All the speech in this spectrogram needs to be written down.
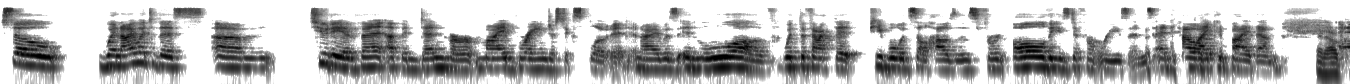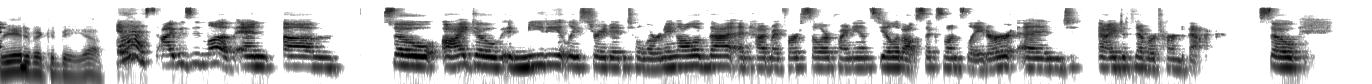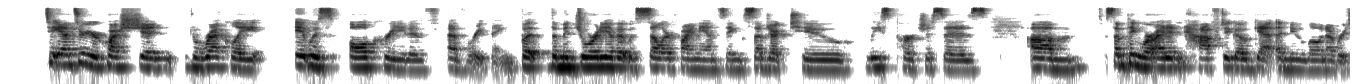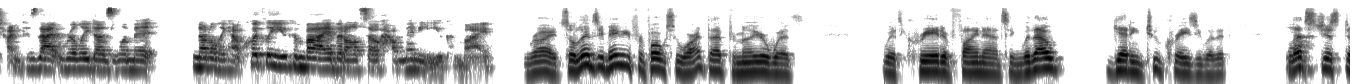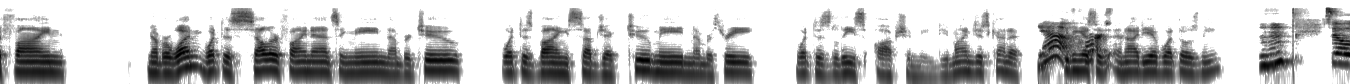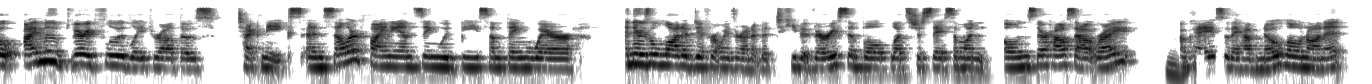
So when I went to this um, two day event up in Denver, my brain just exploded. And I was in love with the fact that people would sell houses for all these different reasons and how I could buy them. And how creative and, it could be. Yeah. Yes, I was in love. And um, so I dove immediately straight into learning all of that and had my first seller finance deal about six months later. And I just never turned back. So to answer your question directly, it was all creative everything, but the majority of it was seller financing subject to lease purchases, um, something where I didn't have to go get a new loan every time because that really does limit not only how quickly you can buy, but also how many you can buy. Right. So Lindsey, maybe for folks who aren't that familiar with with creative financing without getting too crazy with it, yeah. let's just define number 1, what does seller financing mean? Number 2, what does buying subject to mean? Number 3, what does lease option mean? Do you mind just kind of yeah, giving of us a, an idea of what those mean? Mm-hmm. So I moved very fluidly throughout those techniques, and seller financing would be something where and there's a lot of different ways around it, but to keep it very simple, let's just say someone owns their house outright. Mm-hmm. Okay. So they have no loan on it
